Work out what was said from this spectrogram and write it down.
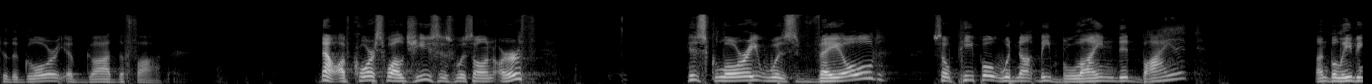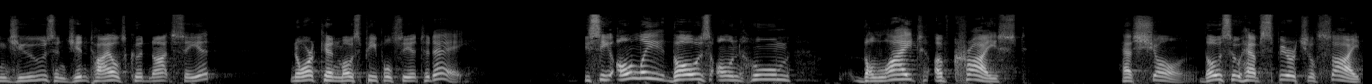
to the glory of God the Father. Now, of course, while Jesus was on earth, his glory was veiled so people would not be blinded by it. Unbelieving Jews and Gentiles could not see it, nor can most people see it today. You see, only those on whom the light of Christ has shone, those who have spiritual sight,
